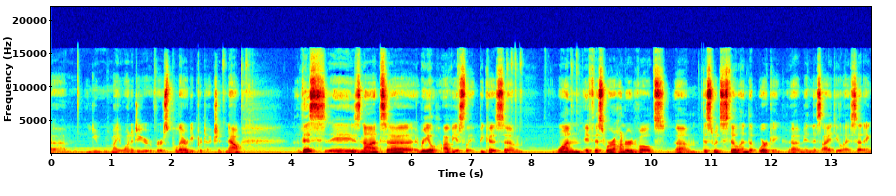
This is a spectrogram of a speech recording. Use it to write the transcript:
um, you might want to do your reverse polarity protection. Now, this is not uh, real, obviously, because um, one, if this were 100 volts, um, this would still end up working um, in this idealized setting.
